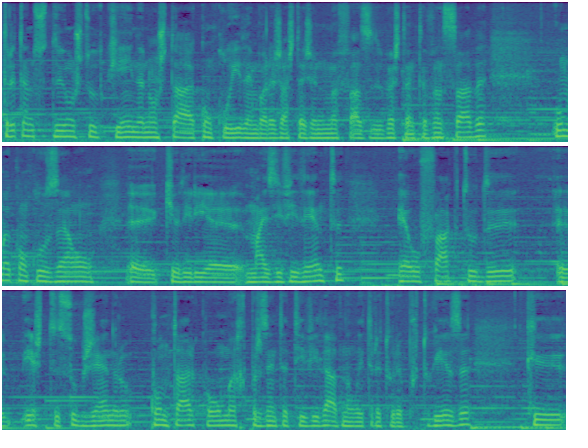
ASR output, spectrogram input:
Tratando-se de um estudo que ainda não está concluído, embora já esteja numa fase bastante avançada, uma conclusão eh, que eu diria mais evidente é o facto de este subgénero contar com uma representatividade na literatura portuguesa que,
